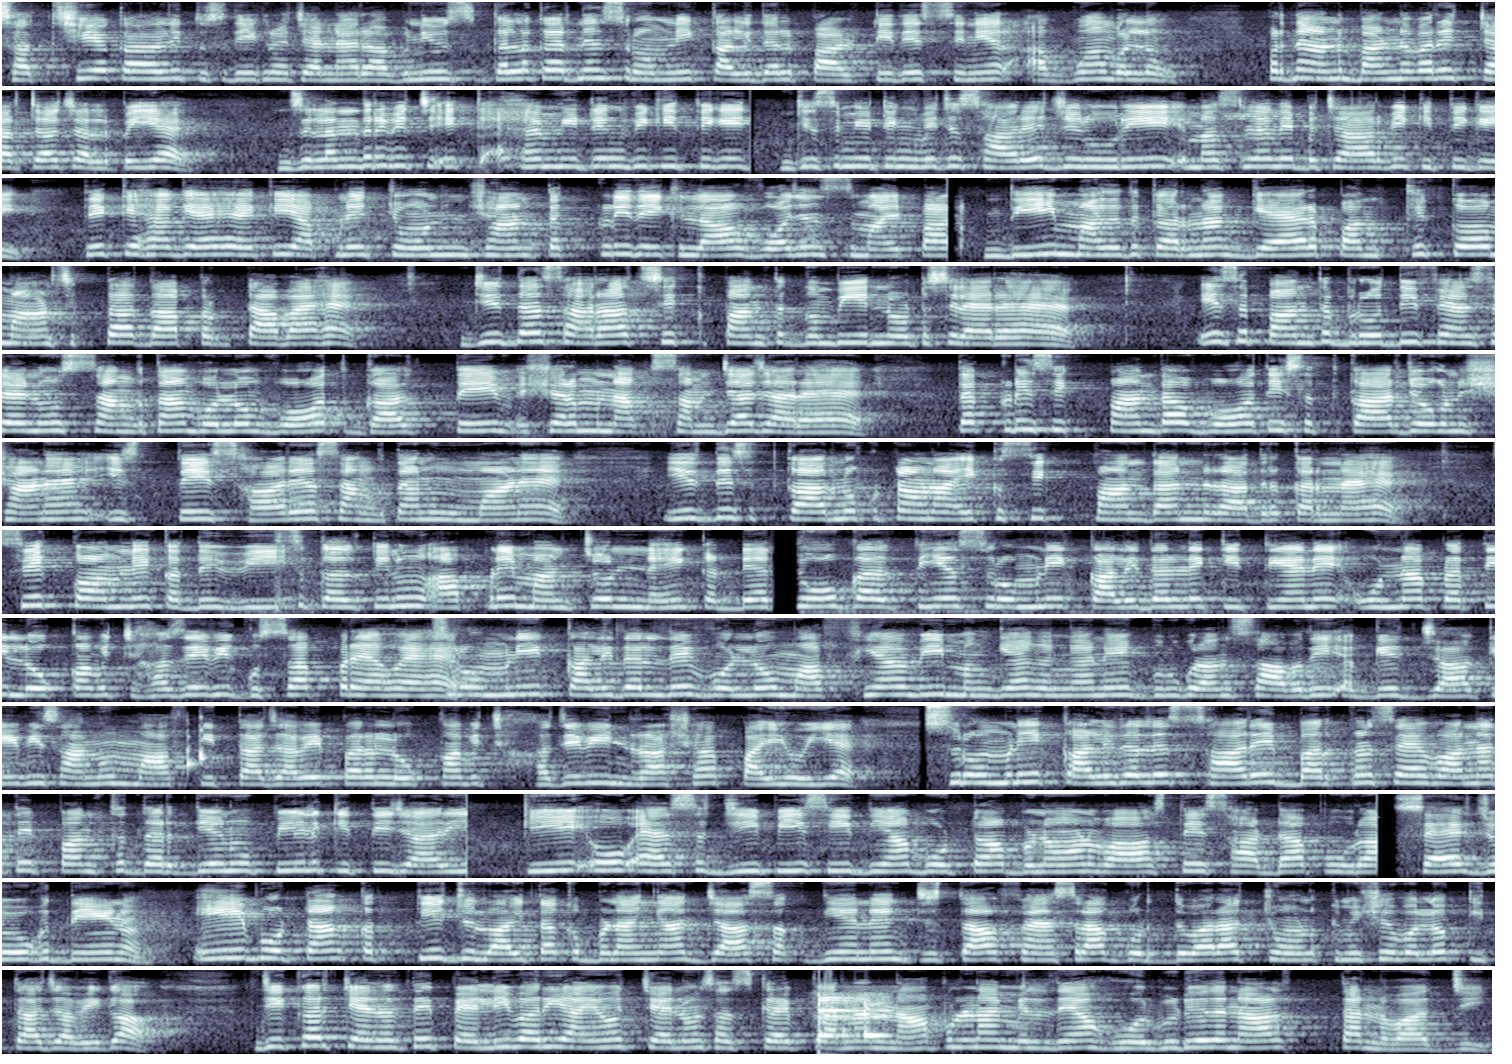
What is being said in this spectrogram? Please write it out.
ਸਤਿ ਸ਼੍ਰੀ ਅਕਾਲ ਜੀ, ਤੁਸੀਂ ਦੇਖ ਰਹੇ ਹੋ ਚੈਨਲ ਰੱਬ ਨਿਊਜ਼। ਗੱਲ ਕਰਦੇ ਹਾਂ ਸ਼੍ਰੋਮਣੀ ਅਕਾਲੀ ਦਲ ਪਾਰਟੀ ਦੇ ਸੀਨੀਅਰ ਆਗੂਆਂ ਵੱਲੋਂ ਪ੍ਰਧਾਨ ਬਣਨ ਬਾਰੇ ਚਰਚਾ ਚੱਲ ਪਈ ਹੈ। ਜਲੰਧਰ ਵਿੱਚ ਇੱਕ ਅਹਿਮ ਮੀਟਿੰਗ ਵੀ ਕੀਤੀ ਗਈ, ਜਿਸ ਮੀਟਿੰਗ ਵਿੱਚ ਸਾਰੇ ਜ਼ਰੂਰੀ ਮਸਲਿਆਂ ਦੇ ਵਿਚਾਰ ਵੀ ਕੀਤੀ ਗਈ ਤੇ ਕਿਹਾ ਗਿਆ ਹੈ ਕਿ ਆਪਣੇ ਚੋਣ ਨਿਸ਼ਾਨ ਤੱਕੜੀ ਦੇ ਖਿਲਾਫ ਬਹੁਜਨ ਸਮਾਜ ਪਾਰਟੀ ਦੀ ਮਦਦ ਕਰਨਾ ਗੈਰ ਪੰਥਕ ਮਾਨਸਿਕਤਾ ਦਾ ਪ੍ਰਗਟਾਵਾ ਹੈ, ਜਿਸ ਦਾ ਸਾਰਾ ਸਿੱਖ ਪੰਥ ਗੰਭੀਰ ਨੋਟਿਸ ਲੈ ਰਿਹਾ ਹੈ। ਇਸ ਪੰਥ ਵਿਰੋਧੀ ਫੈਸਲੇ ਨੂੰ ਸੰਗਤਾਂ ਵੱਲੋਂ ਬਹੁਤ ਗਲਤ ਤੇ ਸ਼ਰਮਨਾਕ ਸਮਝਿਆ ਜਾ ਰਿਹਾ ਹੈ। ਤੱਕੜੀ ਸਿੱਖ ਪੰਥ ਦਾ ਬਹੁਤ ਹੀ ਸਤਿਕਾਰਯੋਗ ਨਿਸ਼ਾਨ ਹੈ। ਇਸ ਤੇ ਸਾਰਿਆਂ ਸੰਗਤਾਂ ਨੂੰ ਮਾਣ ਹੈ। ਇਸ ਦੇ ਸਤਿਕਾਰ ਨੂੰ ਘਟਾਉਣਾ ਇੱਕ ਸਿੱਖ ਪੰਥ ਦਾ ਨਿਰਾਦਰ ਕਰਨਾ ਹੈ। ਸਿੱਖ ਕੌਮ ਨੇ ਕਦੇ ਵੀ ਇਸ ਗਲਤੀ ਨੂੰ ਆਪਣੇ ਮਨ ਚੋਂ ਨਹੀਂ ਕੱਢਿਆ। ਜੋ ਗਲਤੀਆਂ ਸ਼੍ਰੋਮਣੀ ਅਕਾਲੀ ਦਲ ਨੇ ਕੀਤੀਆਂ ਨੇ, ਉਹਨਾਂ ਪ੍ਰਤੀ ਲੋਕਾਂ ਵਿੱਚ ਹਜੇ ਵੀ ਗੁੱਸਾ ਭਰਿਆ ਹੋਇਆ ਹੈ। ਸ਼੍ਰੋਮਣੀ ਅਕਾਲੀ ਦਲ ਦੇ ਵੱਲੋਂ ਮਾਫੀਆਂ ਵੀ ਮੰਗੀਆਂ ਗਈਆਂ ਨੇ। ਗੁਰੂ ਗ੍ਰੰਥ ਸਾਹਿਬ ਦੇ ਅੱਗੇ ਜਾ ਕੇ ਵੀ ਸਾਨੂੰ ਮਾਫ ਕੀਤਾ ਜਾਵੇ, ਪਰ ਲੋਕਾਂ ਵਿੱਚ ਹਜੇ ਵੀ ਨਿਰਾਸ਼ਾ ਪਾਈ ਹੋਈ ਹੈ। ਸ਼੍ਰੋਮਣੀ ਅਕਾਲੀ ਦਲ ਦੇ ਸਾਰੇ ਵਰਕਰ, ਸਹਿਬਾਨਾਂ ਤੇ ਪੰਥ ਦਰਦੀਆਂ ਨੂੰ ਅਪੀਲ ਕੀਤੀ ਜਾ ਰਹੀ ਕਿ ਉਹ ਐੱਸ ਜੀ ਪੀ ਸੀ ਦੀਆਂ ਵੋਟਾਂ ਬਣਾਉਣ ਵਾਸਤੇ ਸਾਡਾ ਪੂਰਾ ਸਹਿਯੋਗ ਦੇਣ? ਇਹ ਵੋਟਾਂ 31 ਜੁਲਾਈ ਤੱਕ ਬਣਾਈਆਂ ਜਾ ਸਕਦੀਆਂ ਨੇ, ਜਿਸ ਦਾ ਫੈਸਲਾ ਗੁਰਦੁਆਰਾ ਚੋਣ ਕਮਿਸ਼ਨ ਵੱਲੋਂ ਕੀਤਾ ਜਾਵੇਗਾ। ਜੇਕਰ ਚੈਨਲ ਤੇ ਪਹਿਲੀ ਵਾਰੀ ਆਏ ਹੋ, ਚੈਨਲ ਨੂੰ ਸਬਸਕ੍ਰਾਈਬ ਕਰਨਾ ਨਾ ਭੁੱਲਣਾ। ਮਿਲਦੇ ਹਾਂ ਹੋਰ ਵੀਡੀਓ ਦੇ ਨਾਲ। ਧੰਨਵਾਦ ਜੀ।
